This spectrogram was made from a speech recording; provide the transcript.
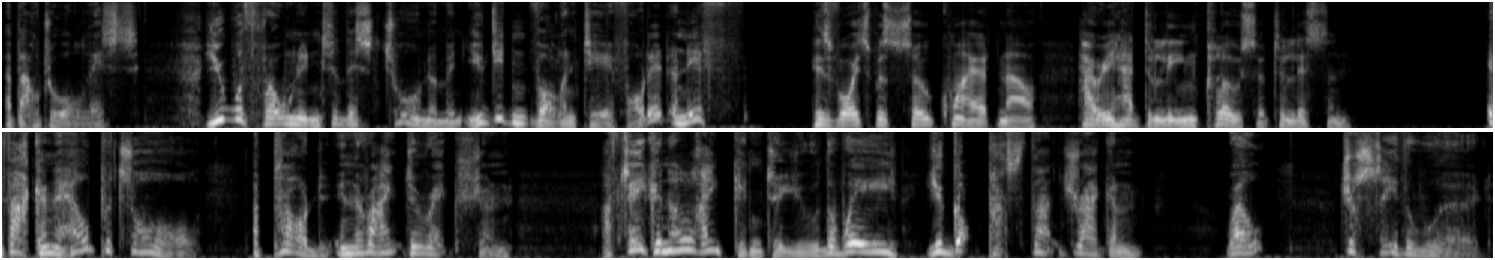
about all this. You were thrown into this tournament. You didn't volunteer for it, and if. His voice was so quiet now, Harry had to lean closer to listen. If I can help at all, a prod in the right direction. I've taken a liking to you, the way you got past that dragon. Well, just say the word.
